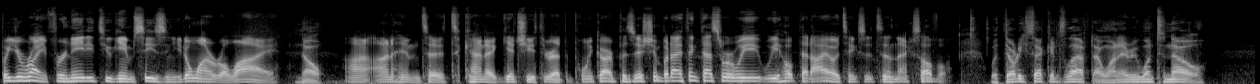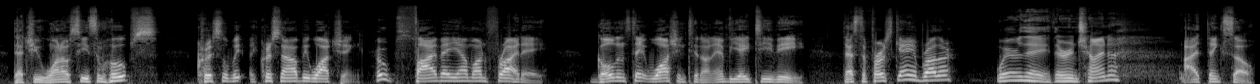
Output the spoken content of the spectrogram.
But you're right. For an 82 game season, you don't want to rely no. on, on him to, to kind of get you through at the point guard position. But I think that's where we, we hope that Ayo takes it to the next level. With 30 seconds left, I want everyone to know that you want to see some hoops. Chris will be Chris and I will be watching Hoops. 5 a.m. on Friday. Golden State, Washington on NBA TV. That's the first game, brother. Where are they? They're in China? I think so.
